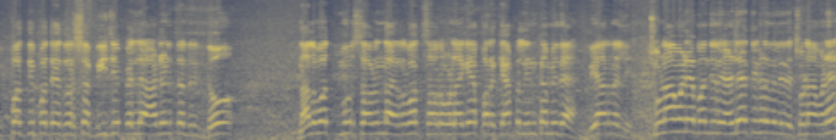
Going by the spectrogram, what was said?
ಇಪ್ಪತ್ತು, ಇಪ್ಪತ್ತೈದು ವರ್ಷ ಬಿ ಜೆ ಪಿಯಲ್ಲೇ ಆಡಳಿತದಿದ್ದು ನಲವತ್ತ್ಮೂರು ಸಾವಿರದಿಂದ ಅರವತ್ತು ಸಾವಿರ ಒಳಗೆ ಪರ್ ಕ್ಯಾಪಿಟಲ್ ಇನ್ಕಮ್ ಇದೆ ಬಿಹಾರ್ನಲ್ಲಿ. ಚುನಾವಣೆ ಬಂದಿದೆ, ಎರಡೇ ತಿಂಗಳಲ್ಲಿದೆ ಚುನಾವಣೆ.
